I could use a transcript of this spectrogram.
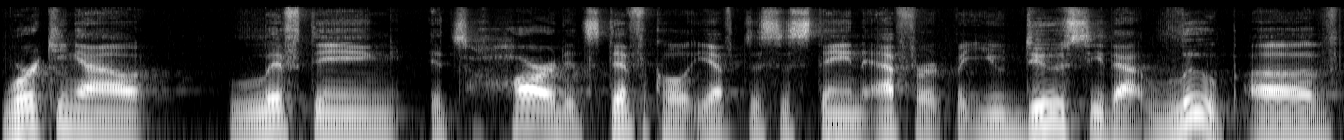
working out, lifting, it's hard, it's difficult, you have to sustain effort, but you do see that loop of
